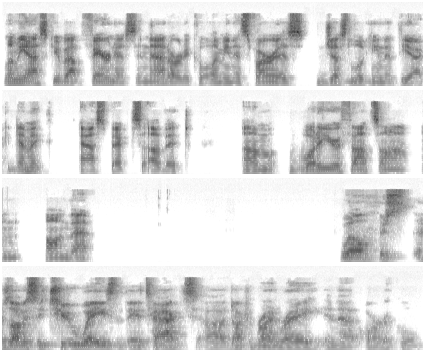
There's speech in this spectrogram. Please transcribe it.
let me ask you about fairness in that article. I mean, as far as just looking at the academic aspects of it, um, what are your thoughts on on that? Well, there's there's obviously two ways that they attacked uh, Dr. Brian Ray in that article.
